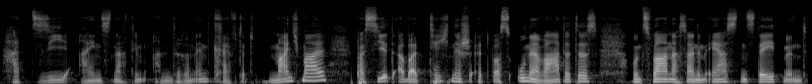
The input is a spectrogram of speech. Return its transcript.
hat sie eins nach dem anderen entkräftet. Manchmal passiert aber technisch etwas Unerwartetes und zwar nach seinem ersten Statement,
